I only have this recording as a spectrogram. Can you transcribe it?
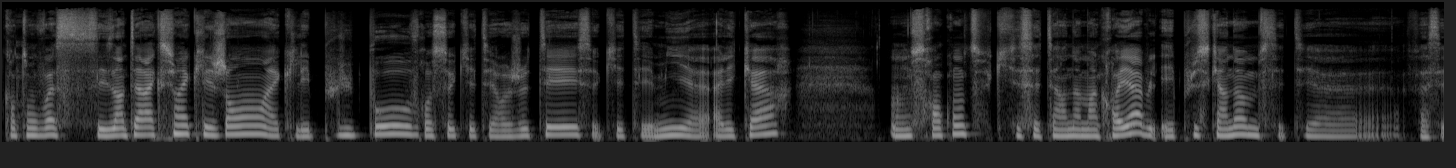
quand on voit ses interactions avec les gens, avec les plus pauvres, ceux qui étaient rejetés, ceux qui étaient mis à l'écart, on se rend compte que c'était un homme incroyable et plus qu'un homme, c'était, euh, enfin,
